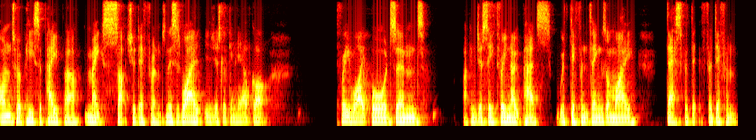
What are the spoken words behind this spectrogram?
onto a piece of paper makes such a difference. And this is why you're just looking here, I've got three whiteboards and I can just see three notepads with different things on my desk for di- for different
